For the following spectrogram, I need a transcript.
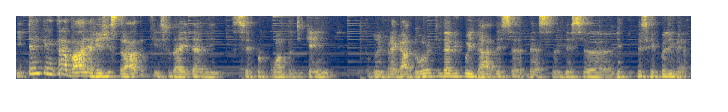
E tem quem trabalha registrado, que isso daí deve ser por conta de quem, do empregador, que deve cuidar desse, desse, desse, desse recolhimento.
